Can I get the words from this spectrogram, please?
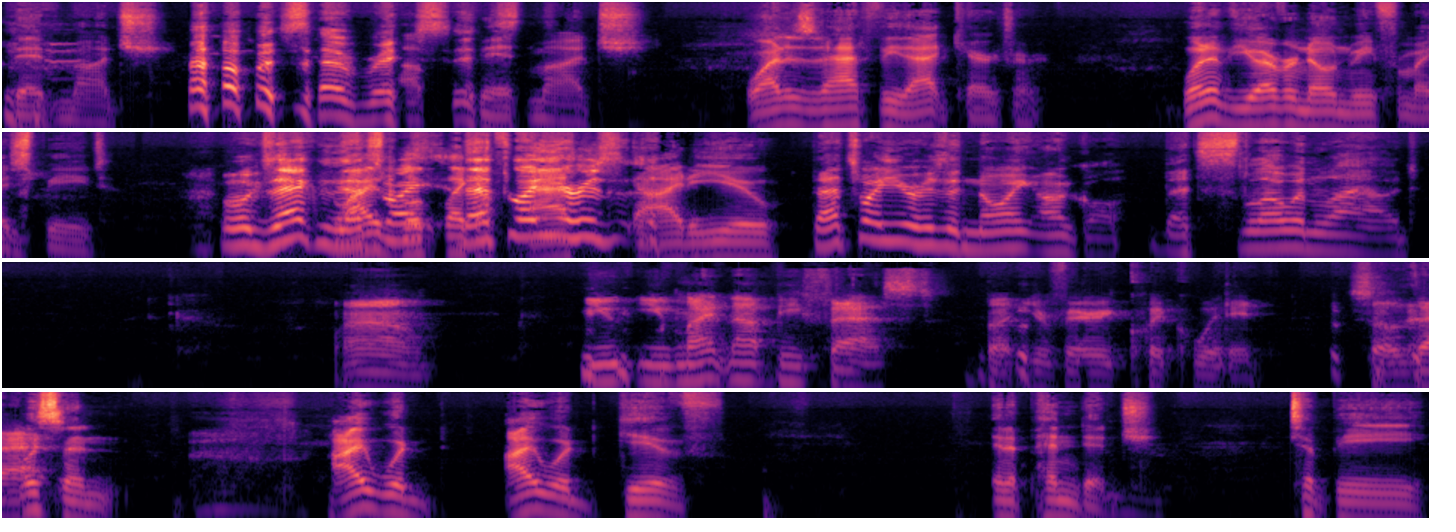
bit much. How was that A bit much. Why does it have to be that character? When have you ever known me for my speed? Well, exactly. Do I That's why. like that's why you're his. guy to you. That's why you're his annoying uncle. That's slow and loud. Wow. You you might not be fast, but you're very quick witted. So that Listen, I would I would give an appendage to be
